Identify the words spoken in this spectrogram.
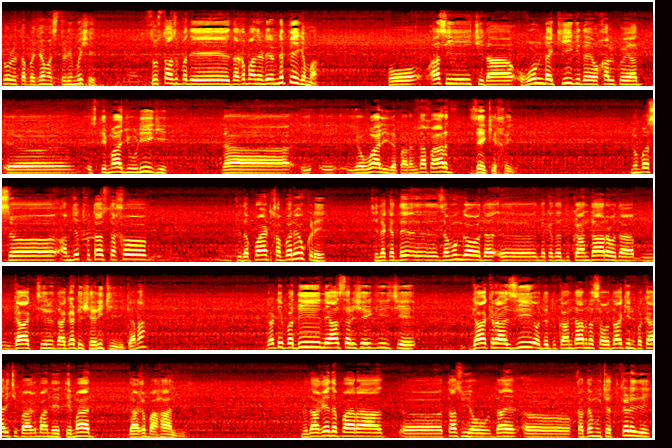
ټولو ته په جمع ستړي مه شي زه ستاسو په دې دغه باندې ډېر نه پوهېږم خو هسې چې دا غونډه کېږي د یو خلکو یا اجتماع جوړېږي د یووالي دپاره دا په هر ځای کې ښیي نو بس امجد خو تاسو ته ښه ټو د پوینټ خبرې وکړې چې لکه د زمونږ او د لکه د دکاندار او د ګاګ چې دا ګټې شریکې دي که نه ګټې په دې لحاظ سره شي کی چې ګاک راځي او د دکاندار نه سودا کین په کار چې په هغه باندې اعتماد دغه بحال وي نو دا غي د پاره تاسو یو دا قدم اوچت کړی دی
